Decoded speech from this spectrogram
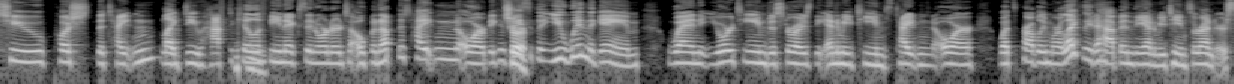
To push the Titan, like, do you have to kill a Phoenix in order to open up the Titan, or because Sure. basically you win the game when your team destroys the enemy team's Titan, or what's probably more likely to happen, the enemy team surrenders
